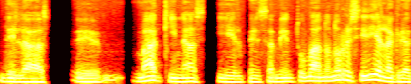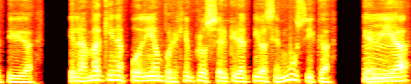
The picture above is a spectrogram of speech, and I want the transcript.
de las eh, máquinas y el pensamiento humano no residía en la creatividad, que las máquinas podían, por ejemplo, ser creativas en música, que Mm. había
